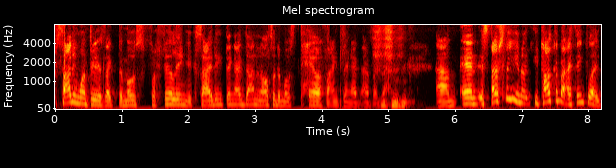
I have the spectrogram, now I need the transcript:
starting OneThree is like the most fulfilling, exciting thing I've done, and also the most terrifying thing I've ever done. um, and especially, you know, you talk about I think like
